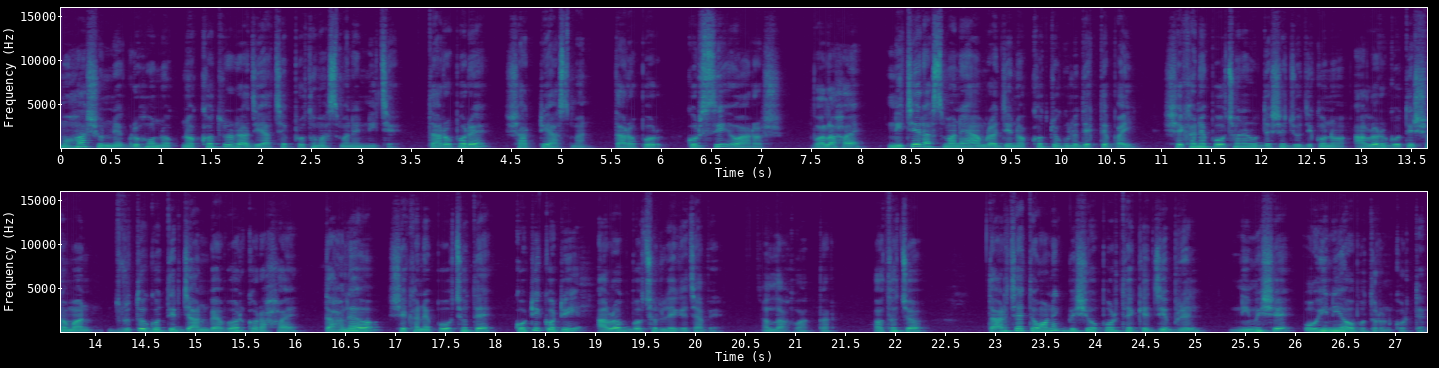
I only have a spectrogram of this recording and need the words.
মহাশূন্যে গ্রহ নক- নক্ষত্র রাজি আছে প্রথম আসমানের নিচে। তার উপরে ষাটটি আসমান, তার উপর কুরসি ও আরস বলা হয়, নিচের আসমানে আমরা যে নক্ষত্রগুলো দেখতে পাই, সেখানে পৌঁছানোর উদ্দেশ্যে যদি কোনো আলোর গতির সমান দ্রুত গতির যান ব্যবহার করা হয়, তাহলেও সেখানে পৌঁছতে কোটি কোটি আলোক বছর লেগে যাবে। আল্লাহ আকবার। অথচ তার চাইতে অনেক বেশি ওপর থেকে জিব্রিল নিমিষে ওহি নিয়ে অবতরণ করতেন।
